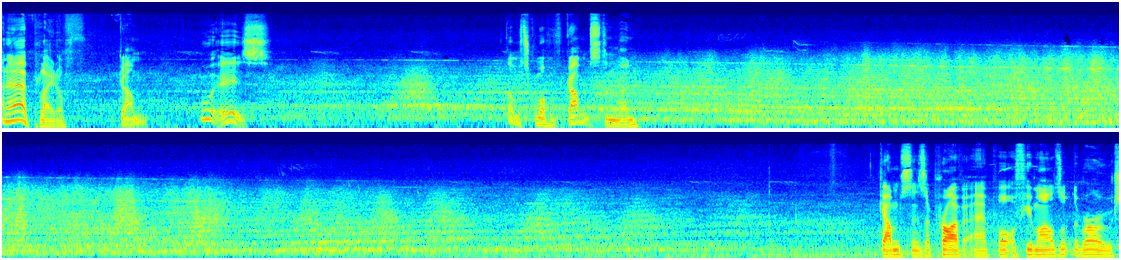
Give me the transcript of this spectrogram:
An airplane off Gam. Oh, it is. That must come off of Gamston then. Gamston's a private airport a few miles up the road.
